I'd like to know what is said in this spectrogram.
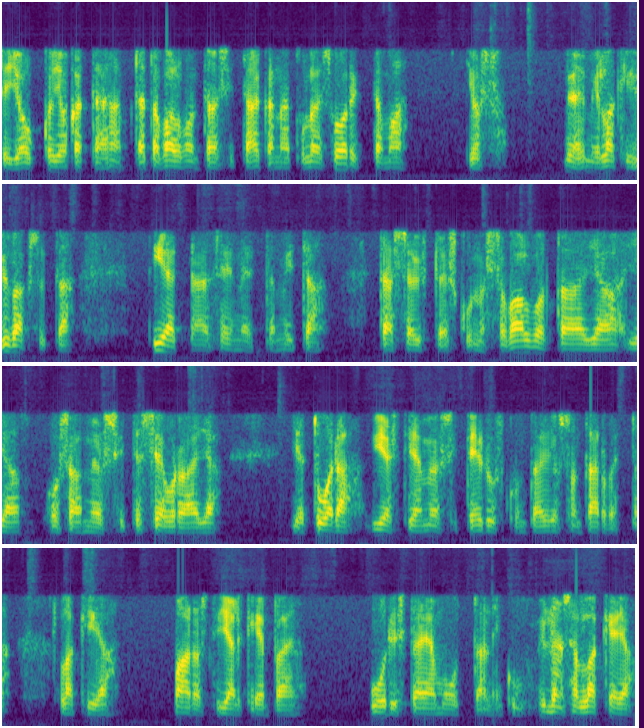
se joukko, joka tähän, tätä valvontaa sitten aikana tulee suorittamaan, jos myöhemmin laki hyväksytään, tietää sen, että mitä tässä yhteiskunnassa valvotaan ja, ja osaa myös sitten seuraa ja, ja tuoda viestiä myös sitten eduskuntaan, jos on tarvetta lakia mahdollisesti jälkeenpäin uudistaa ja muuttaa, niin kuin yleensä lakeja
